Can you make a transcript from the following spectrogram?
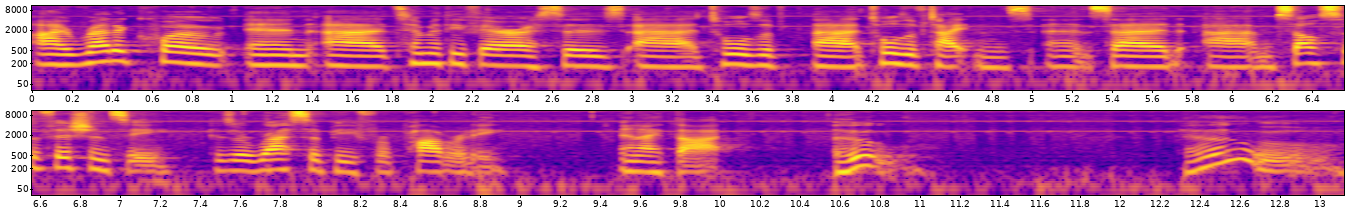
I read a quote in uh, Timothy Ferriss's uh, Tools, of, uh, Tools of Titans, and it said, um, Self sufficiency is a recipe for poverty. And I thought, ooh, ooh,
